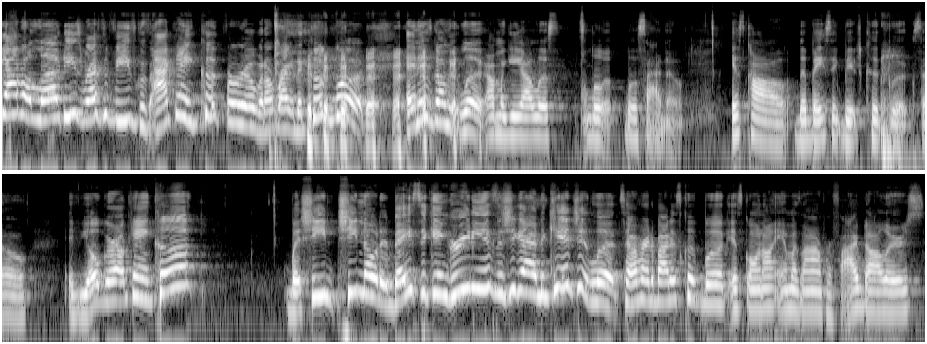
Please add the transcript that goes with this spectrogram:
y'all gonna love these recipes because I can't cook for real, but I'm writing a cookbook, and it's gonna be. Look, I'm gonna give y'all a little, little, little side note. It's called the Basic Bitch Cookbook. So if your girl can't cook, but she she know the basic ingredients that she got in the kitchen, look, tell her about this cookbook. It's going on Amazon for five dollars.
